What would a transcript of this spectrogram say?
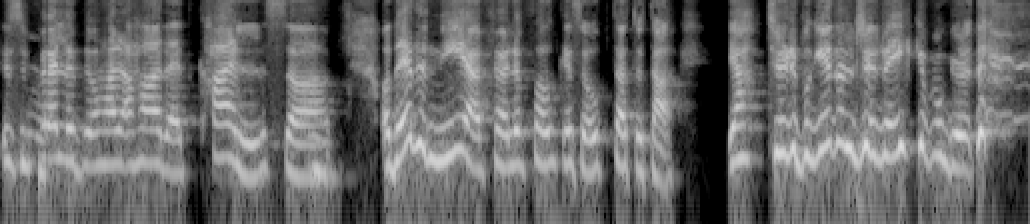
hvis du mm. føler du har, har et kall, så Og det er det nye jeg føler folk er så opptatt av. Ja, tror du på Gud, eller tror du ikke på Gud?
